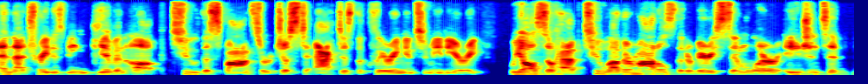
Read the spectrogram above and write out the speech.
and that trade is being given up to the sponsor just to act as the clearing intermediary. We also have two other models that are very similar agented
